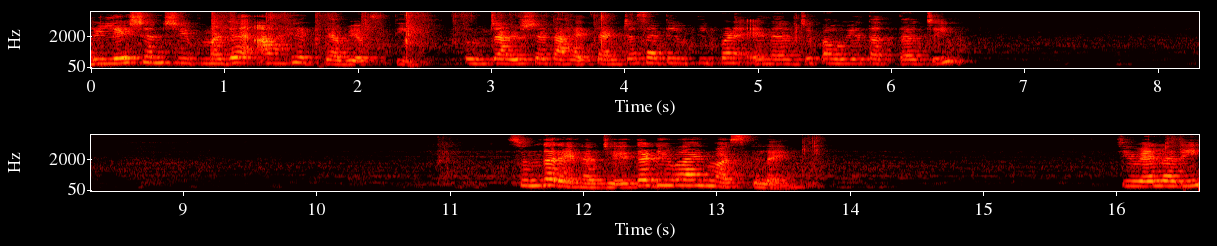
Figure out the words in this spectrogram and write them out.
रिलेशनशिपमध्ये आहेत त्या व्यक्ती तुमच्या आयुष्यात आहेत त्यांच्यासाठी ती पण एनर्जी पाहूयात आत्ताची. सुंदर energy the divine masculine jewellery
